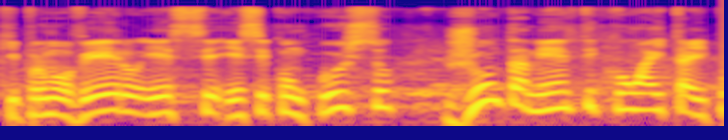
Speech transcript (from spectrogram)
que promoveram esse, esse concurso juntamente com a Itaipu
